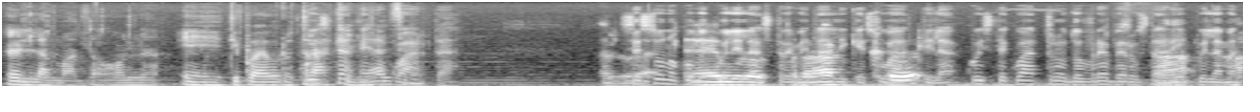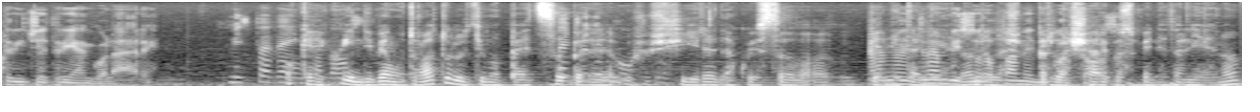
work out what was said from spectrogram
E la madonna. E tipo Euro Truck Questa è la quarta. Allora, Se sono come quelle lastre metalliche su Attila, queste quattro dovrebbero stare in quella Ah. matrice triangolare. Ok, boss. quindi abbiamo trovato l'ultimo pezzo per uscire da questo lasci- fame di per lasciare questo pianeta alieno,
